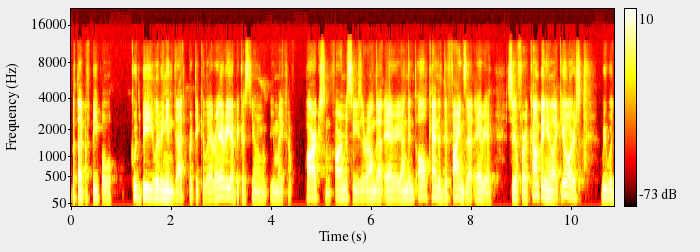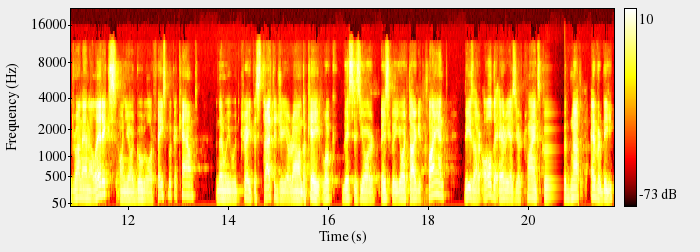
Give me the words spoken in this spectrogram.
what type of people could be living in that particular area, because you know you might have parks and pharmacies around that area, and it all kind of defines that area. So for a company like yours, we would run analytics on your Google or Facebook account and then we would create a strategy around okay look this is your basically your target client. These are all the areas your clients could, could not ever be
